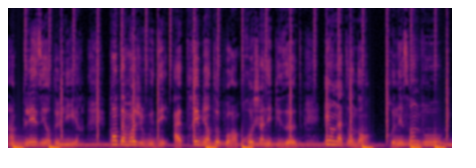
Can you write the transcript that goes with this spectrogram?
un plaisir de lire. Quant à moi, je vous dis à très bientôt pour un prochain épisode et en attendant, prenez soin de vous.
